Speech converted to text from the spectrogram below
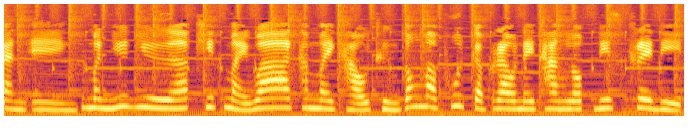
กันเอง มันยืดเยื้อ คิดไหมว่าทำไมเขาถึงต้องมาพูดกับเราในทางลบดิสเครดิต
